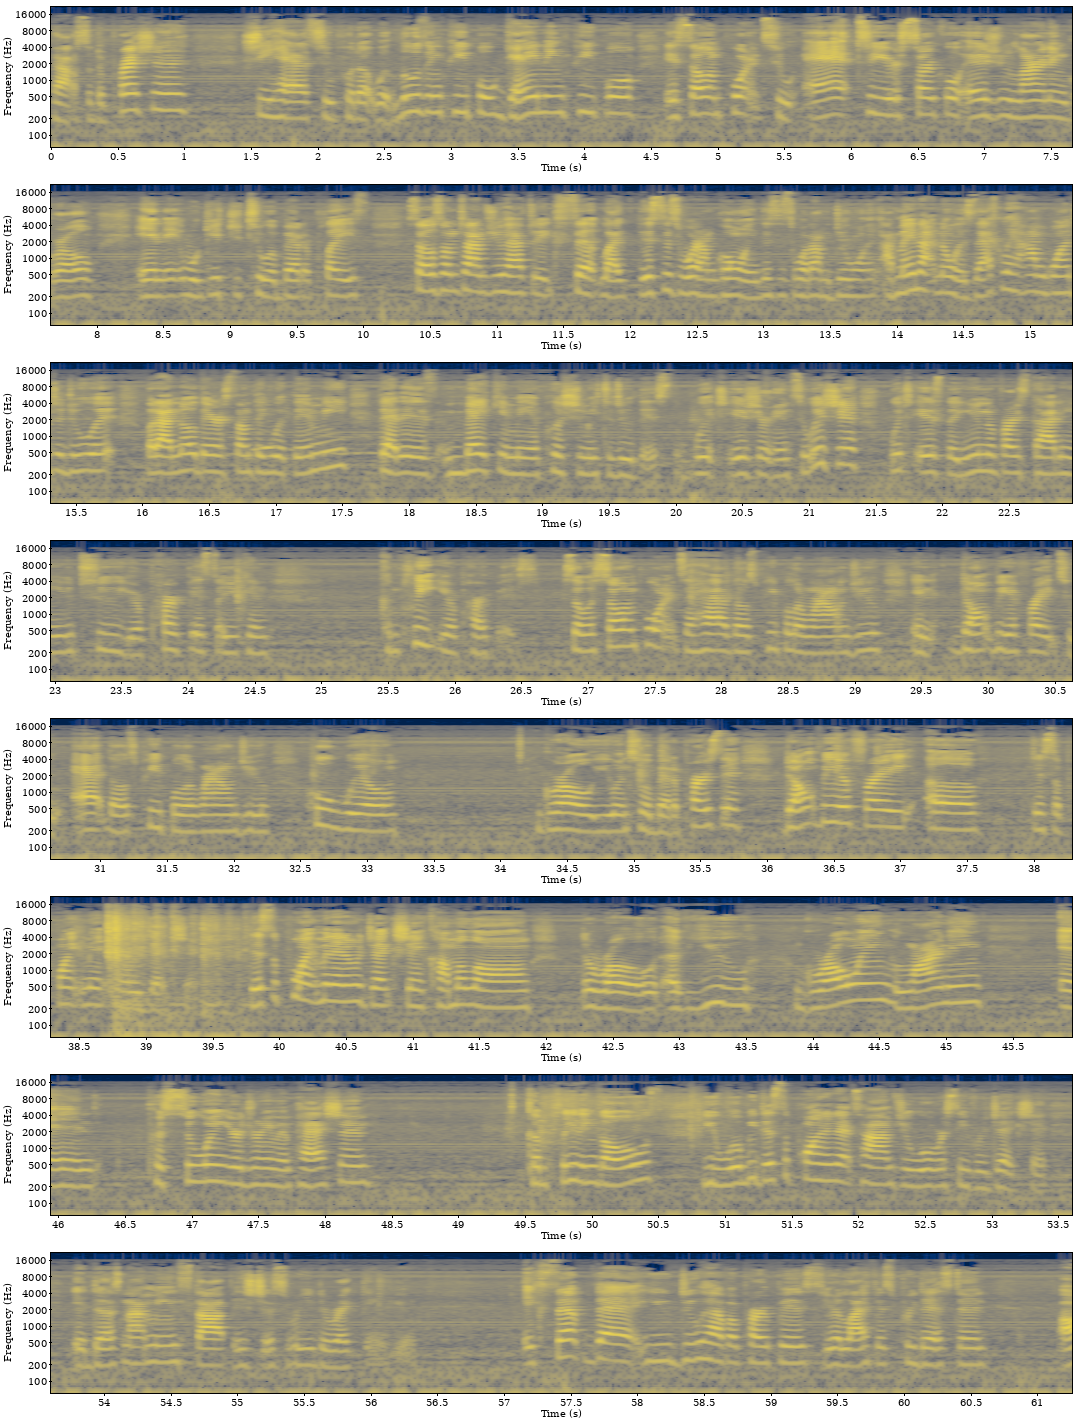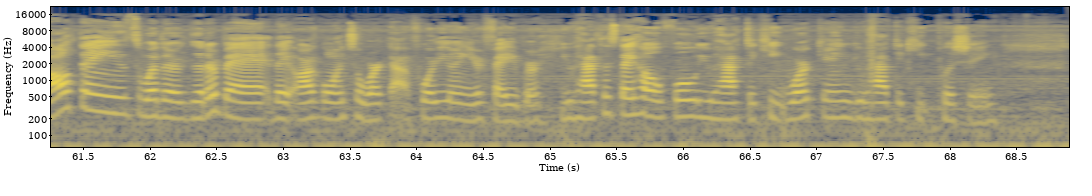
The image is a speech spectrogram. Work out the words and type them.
bouts of depression. She had to put up with losing people, gaining people. It's so important to add to your circle as you learn and grow, and it will get you to a better place. So sometimes you have to accept, like, this is where I'm going, this is what I'm doing. I may not know exactly how I'm going to do it, but I know there's something within me that is making me and pushing me to do this, which is your intuition, which is the universe guiding you to your purpose so you can complete your purpose. So it's so important to have those people around you and don't be afraid to add those people around you who will grow you into a better person. Don't be afraid of disappointment and rejection. Disappointment and rejection come along the road of you growing, learning, and pursuing your dream and passion, completing goals. You will be disappointed at times, you will receive rejection. It does not mean stop, it's just redirecting you. Accept that you do have a purpose, your life is predestined. All things, whether good or bad, they are going to work out for you in your favor. You have to stay hopeful, you have to keep working, you have to keep pushing.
